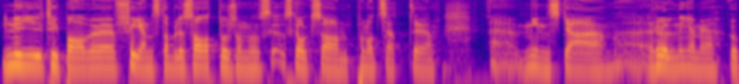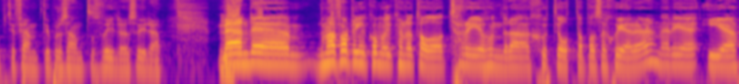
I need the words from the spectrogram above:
ny typ av eh, fenstabilisator som de ska också på något sätt eh, minska eh, rullningen med upp till 50% och så vidare. Och så vidare. Men eh, de här fartygen kommer kunna ta 378 passagerare när det är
